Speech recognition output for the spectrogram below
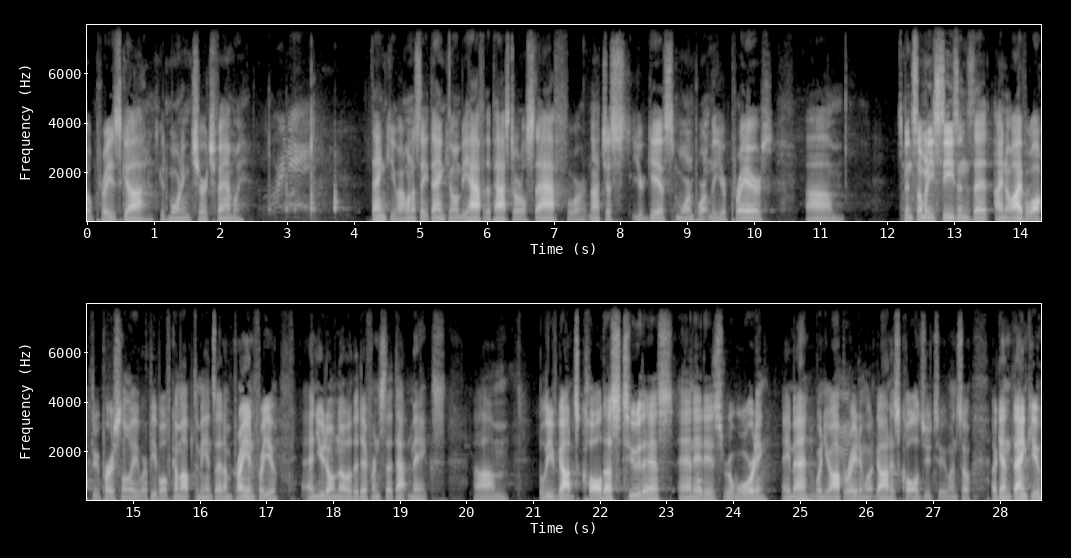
Well, praise God. Good morning, church family. Thank you. I want to say thank you on behalf of the pastoral staff for not just your gifts, more importantly, your prayers. Um, it's been so many seasons that I know I've walked through personally where people have come up to me and said, I'm praying for you, and you don't know the difference that that makes. Um, believe God's called us to this, and it is rewarding. Amen. When you operate in what God has called you to. And so, again, thank you.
